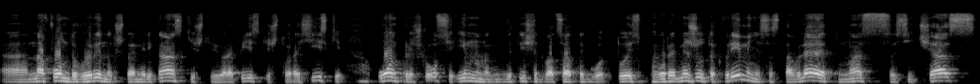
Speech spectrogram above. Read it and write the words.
Э, на фондовый рынок, что американский, что европейский, что российский, он пришелся именно на 2020 год. То есть промежуток времени составляет у нас сейчас,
